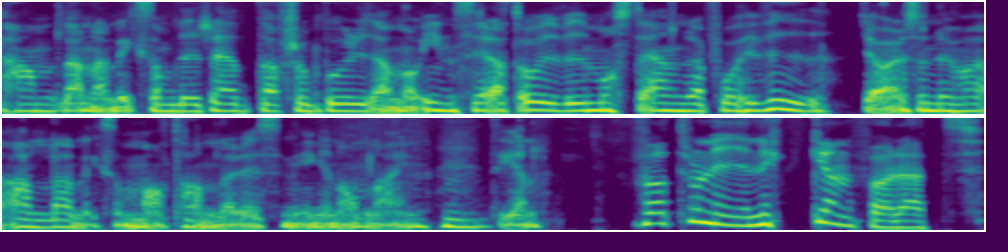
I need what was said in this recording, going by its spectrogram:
Handlarna liksom blir rädda från början och inser att oj, vi måste ändra på hur vi gör. Så nu har alla liksom, mathandlare sin egen online-del. Mm. Vad tror ni är nyckeln för att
